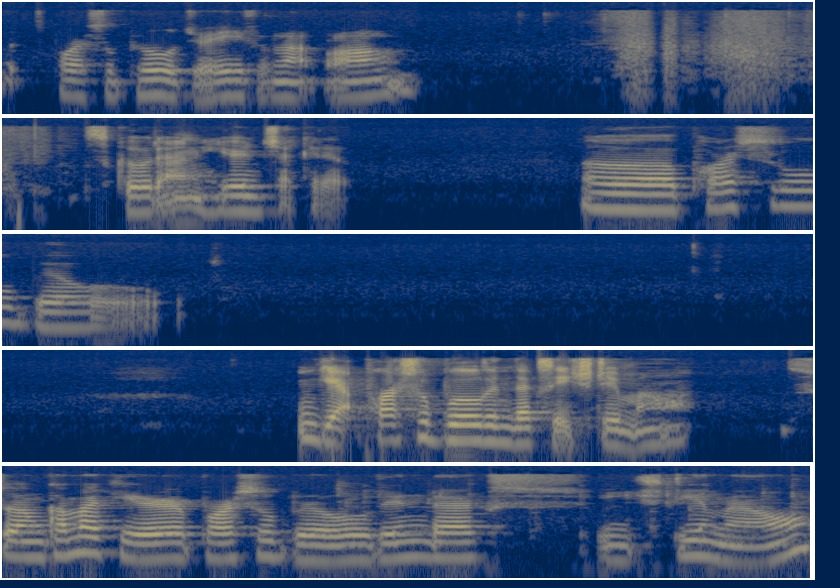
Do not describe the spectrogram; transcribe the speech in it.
It's parcel build, right? If I'm not wrong. Let's go down here and check it out. Uh, parcel build. Yeah, parcel build index HTML. So I'm come back here, parcel build index HTML,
